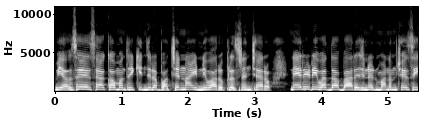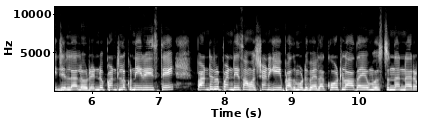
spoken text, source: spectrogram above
వ్యవసాయ శాఖ మంత్రి కింజరాపు అచ్చెన్నాయుడిని వారు ప్రశ్నించారు. నేరేడి వద్ద బ్యారేజ్ నిర్మాణం చేసి జిల్లాలో రెండు పంటలకు నీరు ఇస్తే పంటలు పండి సంవత్సరానికి పదమూడు వేల కోట్ల ఆదాయం వస్తుందన్నారు.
